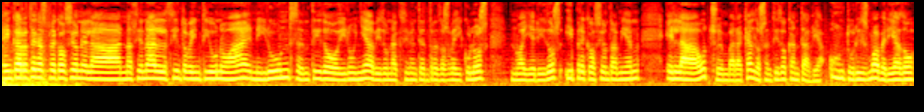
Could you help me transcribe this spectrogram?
En carreteras, precaución en la Nacional 121A en Irún, sentido Iruña. Ha habido un accidente entre dos vehículos, no hay heridos. Y precaución también en la 8 en Baracaldo, sentido Cantabria. Un turismo averiado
